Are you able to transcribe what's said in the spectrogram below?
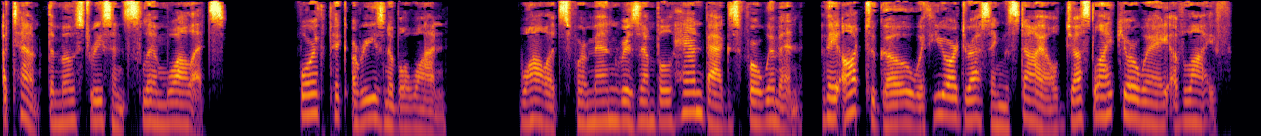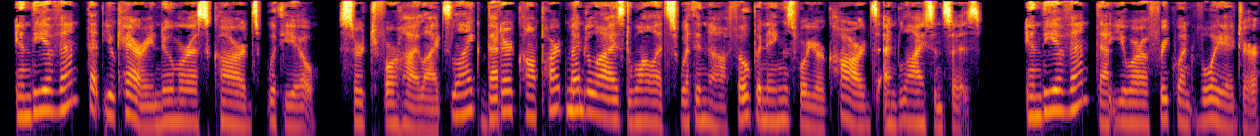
attempt the most recent slim wallets. Fourth, pick a reasonable one. Wallets for men resemble handbags for women, they ought to go with your dressing style just like your way of life. In the event that you carry numerous cards with you, search for highlights like better compartmentalized wallets with enough openings for your cards and licenses. In the event that you are a frequent voyager,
